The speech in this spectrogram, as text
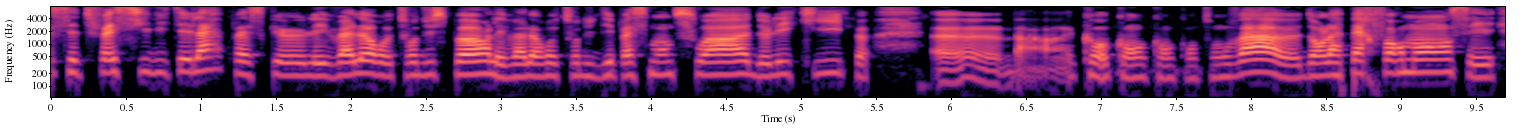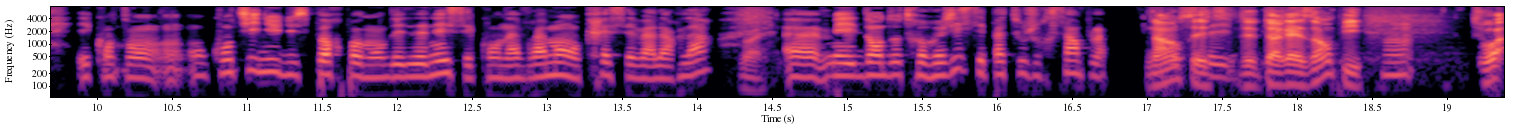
cette facilité-là parce que les valeurs autour du sport, les valeurs autour du dépassement de soi, de l'équipe, ben, quand, quand, quand, quand, on va dans la performance et, et quand on, on, continue du sport pendant des années, c'est qu'on a vraiment ancré ces valeurs-là. mais dans d'autres registres, c'est pas toujours simple. Non, tu as raison. Puis, mmh. tu vois,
